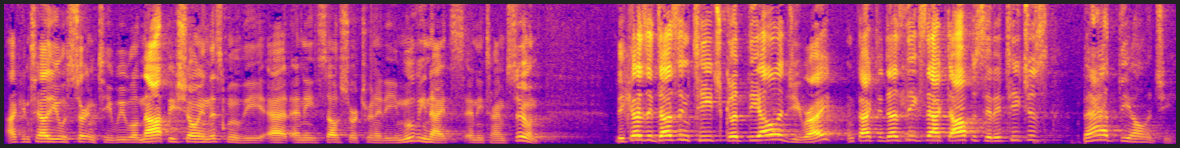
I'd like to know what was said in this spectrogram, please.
I can tell you with certainty we will not be showing this movie at any South Shore Trinity movie nights anytime soon. Because it doesn't teach good theology, right? In fact, it does the exact opposite. It teaches bad theology,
